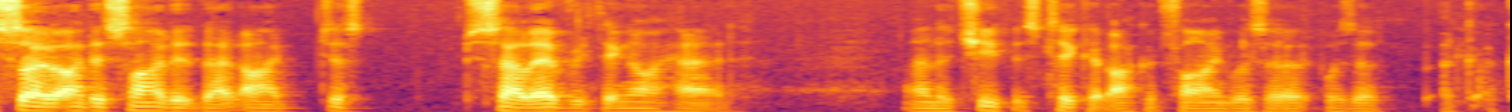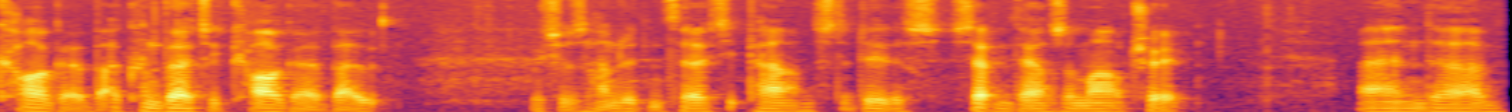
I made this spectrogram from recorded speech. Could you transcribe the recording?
so I decided that I'd just sell everything I had, and the cheapest ticket I could find was a was a, a, a cargo, a converted cargo boat, which was 130 pounds to do this 7,000 mile trip, and um,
